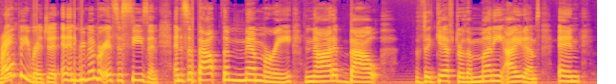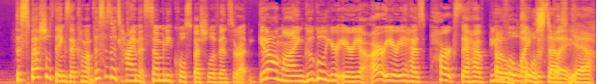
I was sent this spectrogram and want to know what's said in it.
Right? Don't be rigid. And, and remember, it's a season and it's about the memory, not about the gift or the money items. And the special things that come up. This is a time that so many cool special events are up. Get online, Google your area. Our area has parks that have oh, beautiful Oh, light cool stuff, displays. yeah.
